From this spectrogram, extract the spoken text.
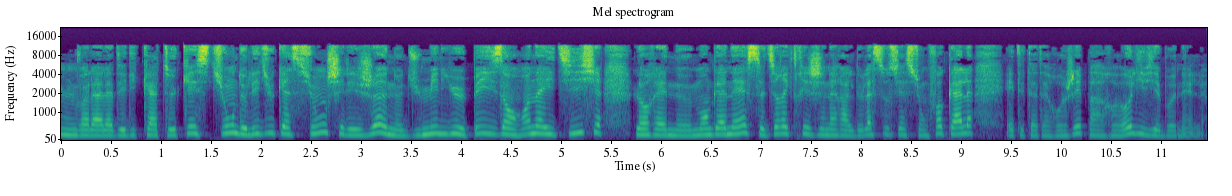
Voilà la délicate question de l'éducation chez les jeunes du milieu paysan en Haïti. Lorraine Manganès, directrice générale de l'association Focale, était interrogée par Olivier Bonnel.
